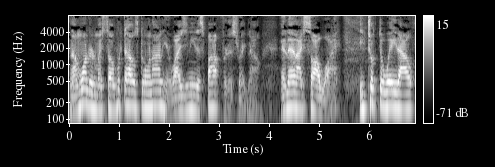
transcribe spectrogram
and I'm wondering to myself, "What the hell's going on here? Why does he need a spot for this right now?" And then I saw why. He took the weight out.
